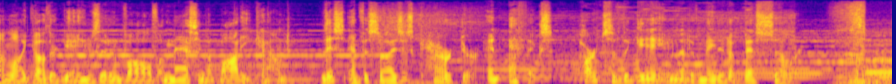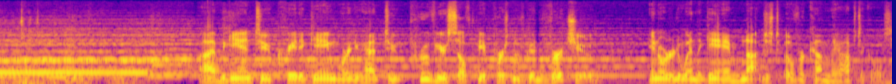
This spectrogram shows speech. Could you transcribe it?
Unlike other games that involve amassing a body count, this emphasizes character and ethics, parts of the game that have made it a bestseller. I began to create a game where you had to prove yourself to be a person of good virtue in order to win the game, not just overcome the obstacles.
